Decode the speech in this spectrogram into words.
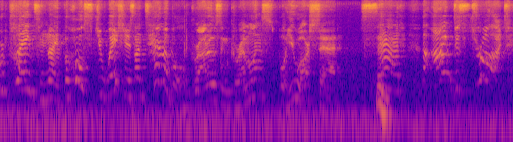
We're playing tonight. The whole situation is untenable. Grottos and gremlins? Boy, you are sad. Sad? I'm distraught.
